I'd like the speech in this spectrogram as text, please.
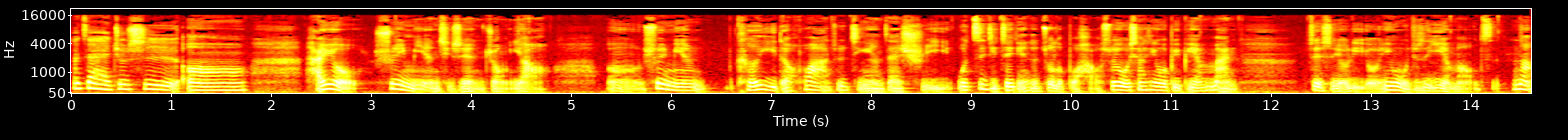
那再就是，嗯、还有睡眠其实很重要，嗯、睡眠。可以的话，就尽量在十一。我自己这点是做的不好，所以我相信我比别人慢，这也是有理由，因为我就是夜猫子。那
